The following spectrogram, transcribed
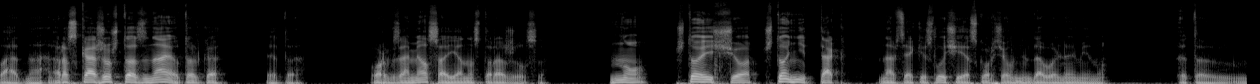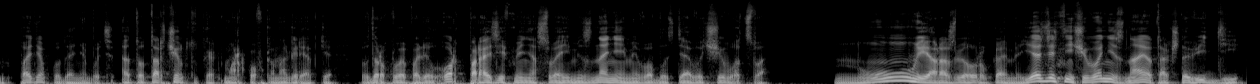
Ладно, расскажу, что знаю, только это... Орк замялся, а я насторожился. Ну, что еще? Что не так? На всякий случай я скорчил недовольную мину. Это... Пойдем куда-нибудь, а то торчим тут, как морковка на грядке. Вдруг выпалил орк, поразив меня своими знаниями в области овощеводства. — «Ну, — я развел руками, — я здесь ничего не знаю, так что веди».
